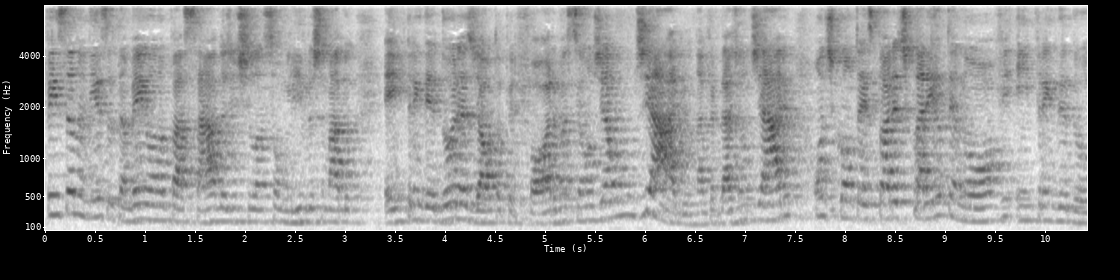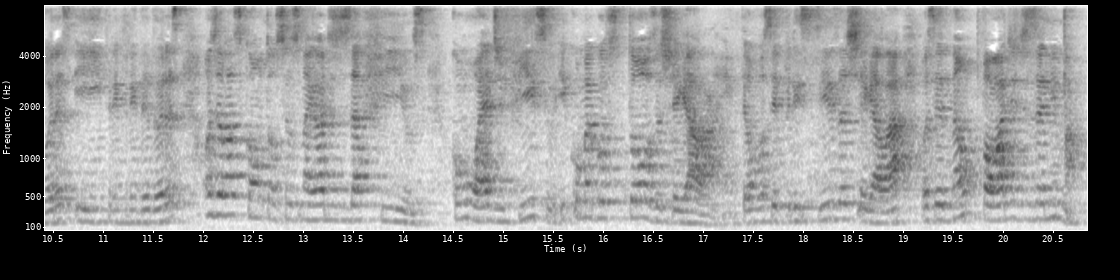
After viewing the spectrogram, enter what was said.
Pensando nisso também, no ano passado a gente lançou um livro chamado é, Empreendedoras de Alta Performance, onde é um diário, na verdade é um diário onde conta a história de 49 empreendedoras e intraempreendedoras, onde elas contam seus maiores desafios, como é difícil e como é gostoso chegar lá. Então você precisa chegar lá, você não pode desanimar.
